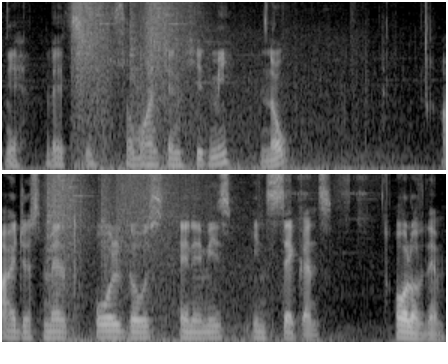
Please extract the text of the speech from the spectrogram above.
Yeah let's see. Someone can hit me? No I just melt all those enemies in seconds. All of them.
